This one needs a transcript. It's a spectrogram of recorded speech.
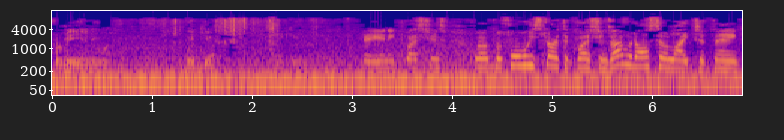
for me anyway. Thank you. Thank you. Okay, any questions? Well, before we start the questions, I would also like to thank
